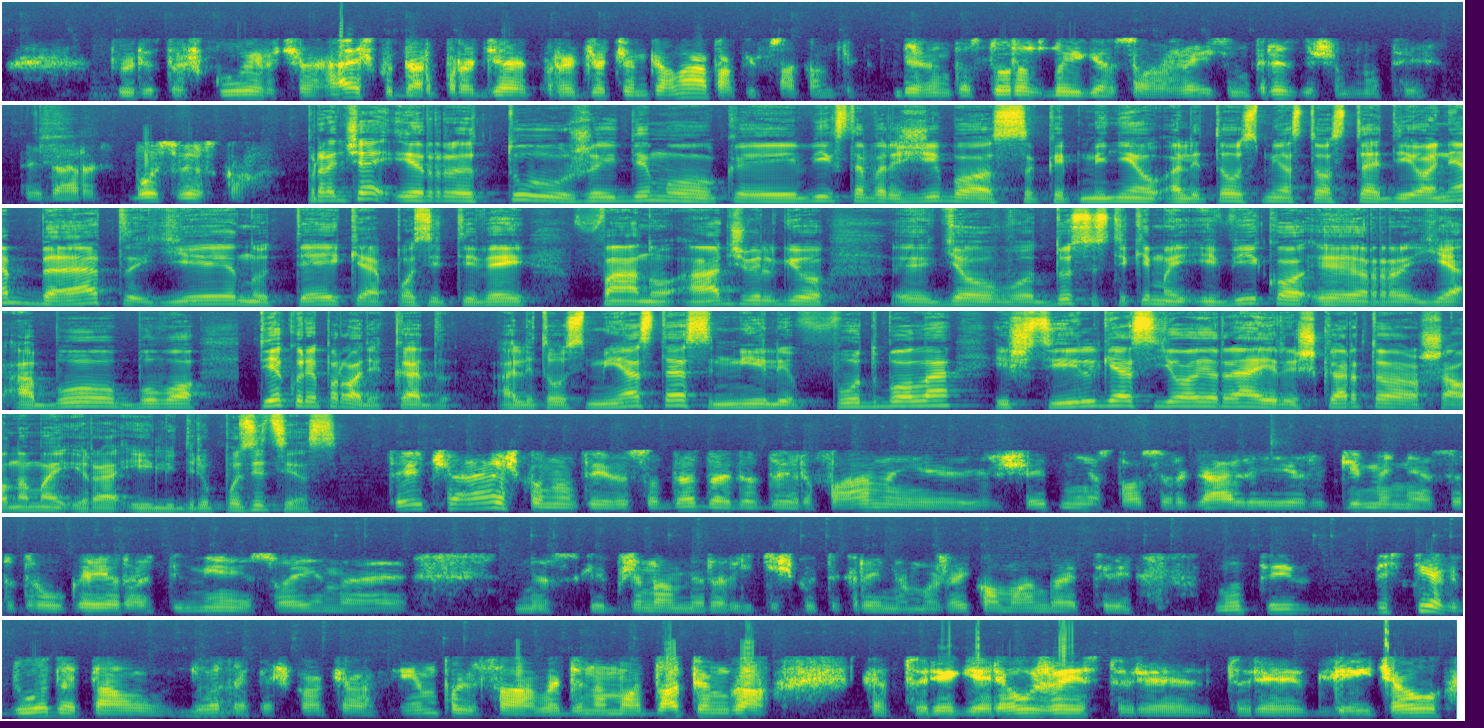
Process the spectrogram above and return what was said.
turi taškų ir čia, aišku, dar pradžia, pradžia čempionato, kaip sakant, devintas turas baigėsi, o žaisim 30, nu, tai, tai dar bus visko. Pradžia ir tų žaidimų, kai vyksta varžybos, kaip minėjau, Alitaus miesto stadione, bet ji nuteikia pozityviai fanų atžvilgių. Jau du susitikimai įvyko ir jie abu buvo tie, kurie parodė, kad Alitaus miestas myli futbolą, išsilgęs jo yra ir iš karto šaunama yra į lyderių pozicijas. Tai čia aišku, nu, tai visada dadeda ir fanai, ir šiaip miestos, ir gali, ir giminės, ir draugai, ir artimieji sueina nes, kaip žinom, yra litiškų tikrai nemažai komandoje, tai, nu, tai vis tiek duoda tau, duoda kažkokio impulso, vadinamo dopingo, kad turi geriau žaisti, turi, turi greičiau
